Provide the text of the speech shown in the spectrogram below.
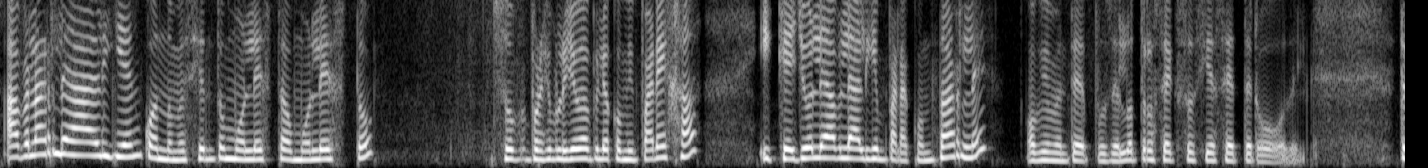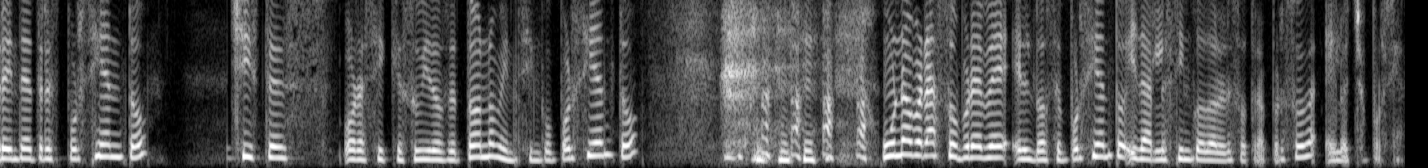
Hablarle a alguien cuando me siento molesta o molesto. por ejemplo, yo me peleo con mi pareja y que yo le hable a alguien para contarle. Obviamente, pues del otro sexo si es hetero del 33%. Chistes, ahora sí que subidos de tono, 25%. un abrazo breve, el 12%, y darle 5 dólares a otra persona, el 8%.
